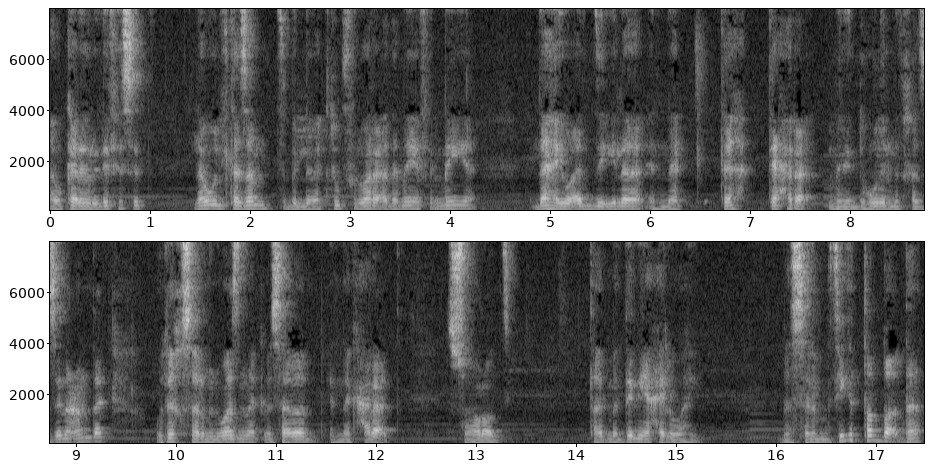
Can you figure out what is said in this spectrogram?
أو calorie deficit لو التزمت باللي مكتوب في الورقة ده 100% ده هيؤدي إلى إنك تحرق من الدهون المتخزنة عندك وتخسر من وزنك بسبب إنك حرقت السعرات دي. طيب ما الدنيا حلوة أهي. بس لما تيجي تطبق ده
